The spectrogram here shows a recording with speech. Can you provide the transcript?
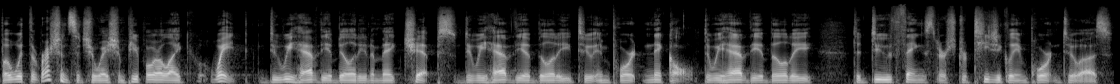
But with the Russian situation, people are like, wait, do we have the ability to make chips? Do we have the ability to import nickel? Do we have the ability to do things that are strategically important to us?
